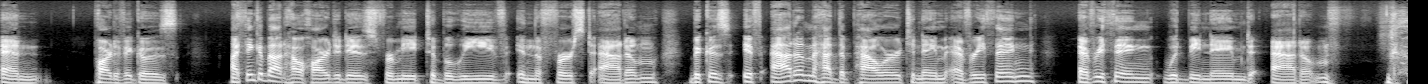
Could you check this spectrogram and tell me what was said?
and part of it goes, I think about how hard it is for me to believe in the first Adam, because if Adam had the power to name everything, everything would be named Adam.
